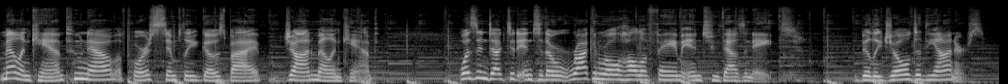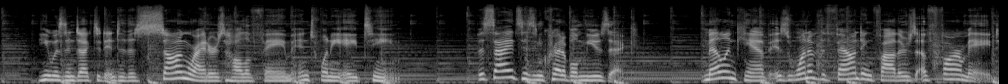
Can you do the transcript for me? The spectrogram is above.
Mellencamp, who now, of course, simply goes by John Mellencamp, was inducted into the Rock and Roll Hall of Fame in 2008. Billy Joel did the honors. He was inducted into the Songwriters Hall of Fame in 2018. Besides his incredible music, Mellencamp is one of the founding fathers of Farm Aid,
